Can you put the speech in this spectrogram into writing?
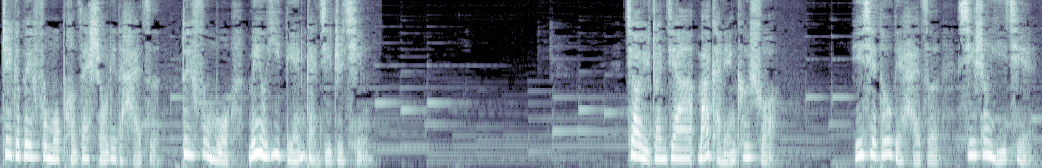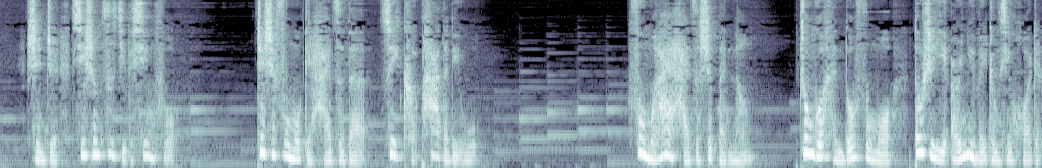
这个被父母捧在手里的孩子，对父母没有一点感激之情。教育专家马卡连科说：“一切都给孩子牺牲一切，甚至牺牲自己的幸福，这是父母给孩子的最可怕的礼物。父母爱孩子是本能，中国很多父母都是以儿女为中心活着，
